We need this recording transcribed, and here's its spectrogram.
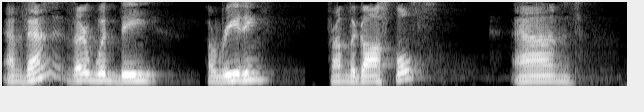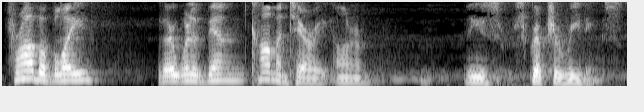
And then there would be a reading from the Gospels, and probably there would have been commentary on these scripture readings.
